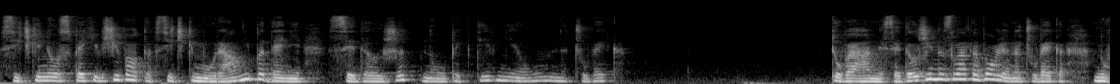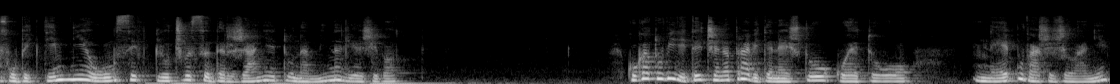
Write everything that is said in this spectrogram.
Всички неуспехи в живота, всички морални падения се дължат на обективния ум на човека. Това не се дължи на злата воля на човека, но в обективния ум се включва съдържанието на миналия живот. Когато видите, че направите нещо, което не е по ваше желание,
